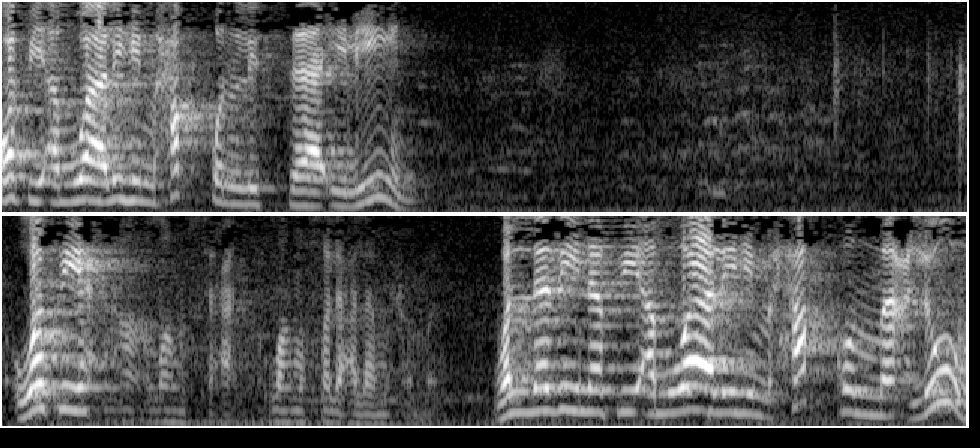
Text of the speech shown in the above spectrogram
วะฟีอัมวาลิฮิมฮักกุนลิสซาอิลีน وفي اللهم استعان اللهم صل على محمد والذين في أموالهم حق معلوم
